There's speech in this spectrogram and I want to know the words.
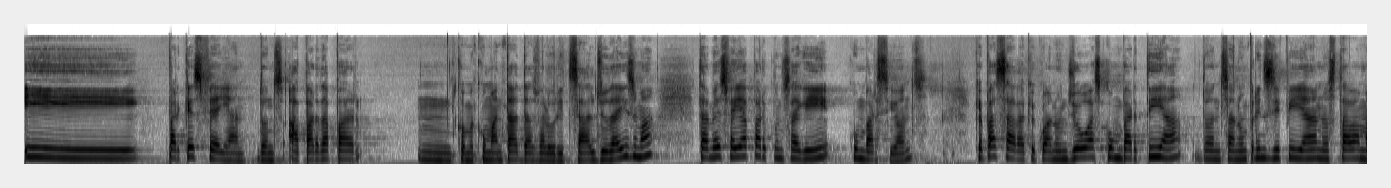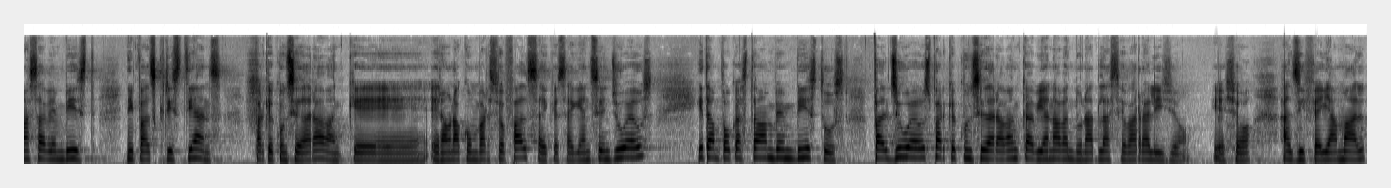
I per què es feien? Doncs a part de per, com he comentat, desvaloritzar el judaïsme, també es feia per aconseguir conversions. Què passava? Que quan un jueu es convertia, doncs en un principi ja no estava massa ben vist ni pels cristians, perquè consideraven que era una conversió falsa i que seguien sent jueus, i tampoc estaven ben vistos pels jueus perquè consideraven que havien abandonat la seva religió, i això els hi feia mal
